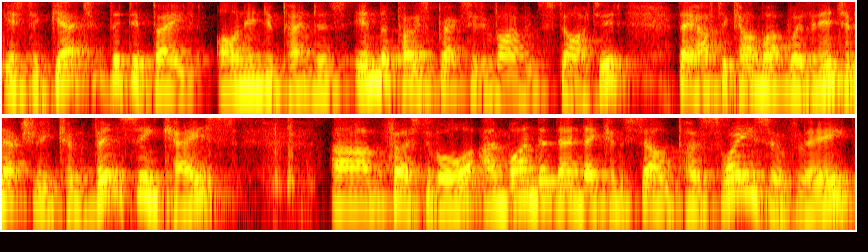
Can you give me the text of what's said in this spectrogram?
is to get the debate on independence in the post Brexit environment started. They have to come up with an intellectually convincing case, um, first of all, and one that then they can sell persuasively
